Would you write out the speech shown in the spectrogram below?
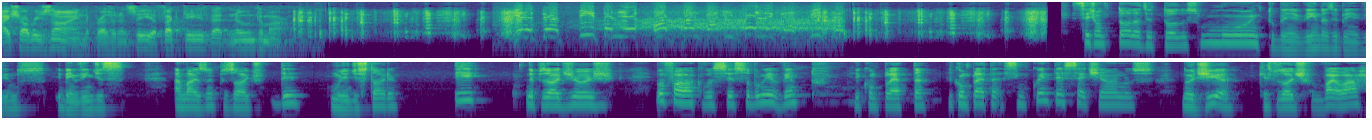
I shall resign the presidency effective at noon tomorrow. Sejam todas e todos muito bem-vindas e bem-vindos e bem-vindes a mais um episódio de Munho de História. E no episódio de hoje vou falar com você sobre um evento que completa, que completa 57 anos no dia que esse episódio vai ao ar,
